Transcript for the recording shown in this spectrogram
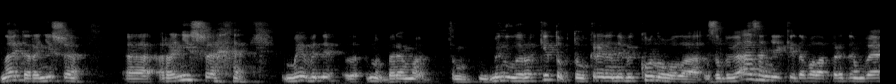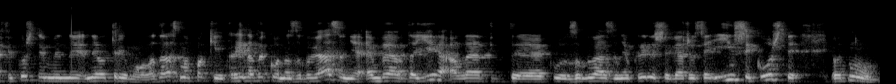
Знаєте, раніше. е, Раніше ми ну, беремо там минулі роки, тобто Україна не виконувала зобов'язання, які давала перед МВФ, і кошти ми не, не отримувала. Зараз навпаки, Україна виконує зобов'язання, МВФ дає, але під е, зобов'язання України ще в'яжуться і інші кошти. І от ну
